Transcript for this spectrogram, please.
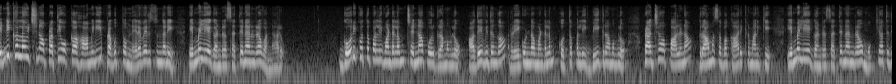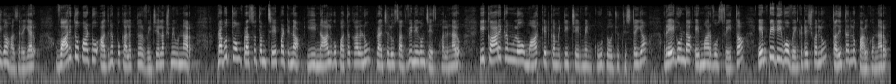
ఎన్నికల్లో ఇచ్చిన ప్రతి ఒక్క హామీని ప్రభుత్వం నెరవేరుస్తుందని ఎమ్మెల్యే గండ్ర సత్యనారాయణరావు అన్నారు. గోరికొత్తపల్లి మండలం చెన్నాపూర్ గ్రామంలో అదేవిధంగా రేగొండ మండలం కొత్తపల్లి బి గ్రామంలో ప్రజా పాలన కార్యక్రమానికి ఎమ్మెల్యే గండ్ర సత్యనారాయణరావు ముఖ్య అతిథిగా హాజరయ్యారు. వారితో పాటు అదనపు కలెక్టర్ విజయలక్ష్మి ఉన్నారు. ప్రభుత్వం ప్రస్తుతం చేపట్టిన ఈ నాలుగు పథకాలను ప్రజలు సద్వినియోగం చేసుకోవాలన్నారు. ఈ కార్యక్రమంలో market committee chairman Gootoju Krishnaiah Regonda MRO Shweta MPDO Venkateswarlu తదితరులు పాల్గొన్నారు.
